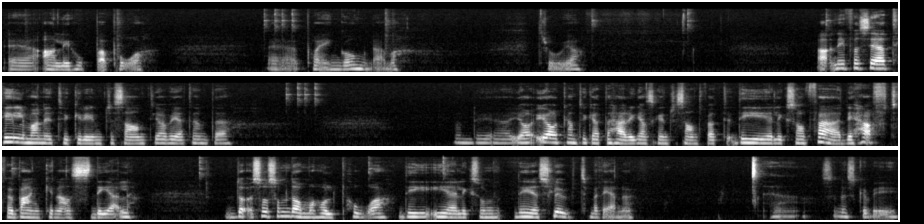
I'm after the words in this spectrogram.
eh, allihopa på eh, på en gång där va. Tror jag. Ja, ni får säga till vad ni tycker är intressant. Jag vet inte. Men det, jag, jag, kan tycka att det här är ganska intressant för att det är liksom färdighaft för bankernas del. Så som de har hållit på. Det är liksom det är slut med det nu. Eh, så nu ska vi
